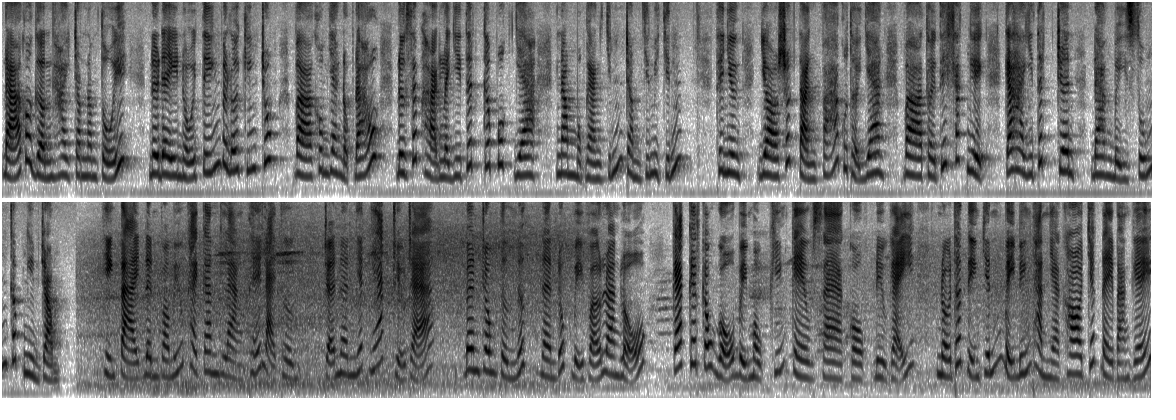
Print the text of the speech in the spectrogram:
đã có gần 200 năm tuổi. Nơi đây nổi tiếng với lối kiến trúc và không gian độc đáo, được xếp hạng là di tích cấp quốc gia năm 1999. Thế nhưng do sức tàn phá của thời gian và thời tiết khắc nghiệt, cả hai di tích trên đang bị xuống cấp nghiêm trọng. Hiện tại, đình và miếu khai canh làng Thế Lại Thượng trở nên nhếch nhác triệu rã. Bên trong tường nứt nền đúc bị vỡ loang lỗ, các kết cấu gỗ bị mục khiến kèo, xà, cột đều gãy, nội thất điện chính bị biến thành nhà kho chất đầy bàn ghế.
